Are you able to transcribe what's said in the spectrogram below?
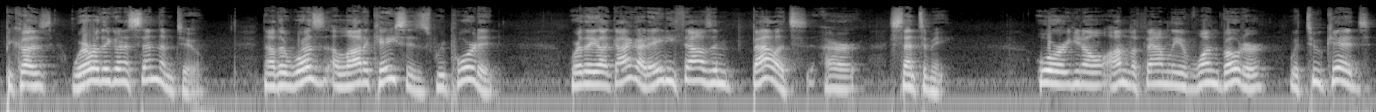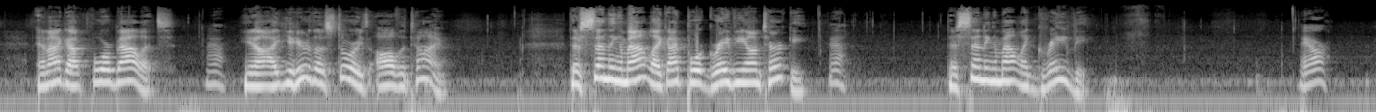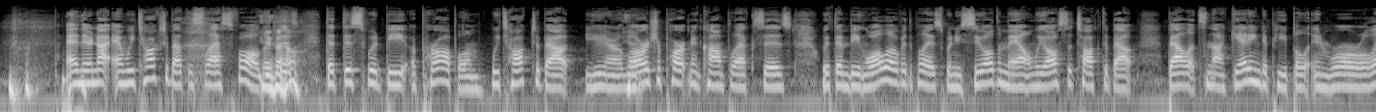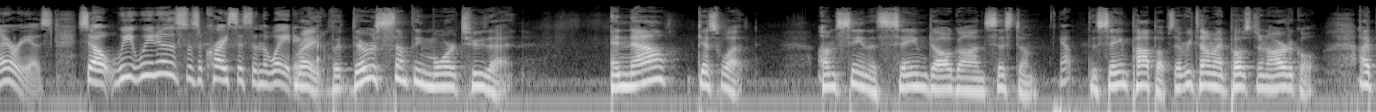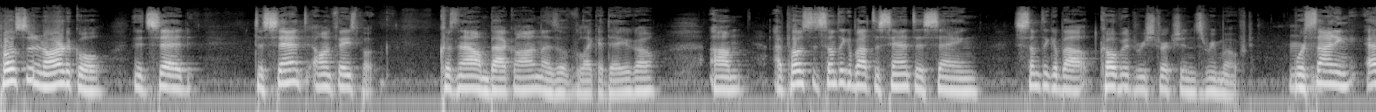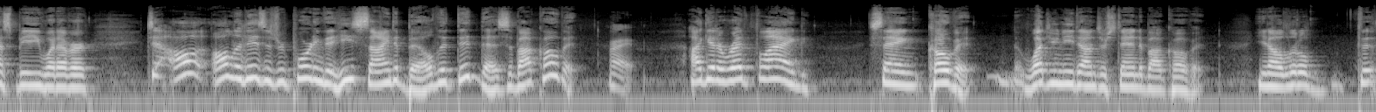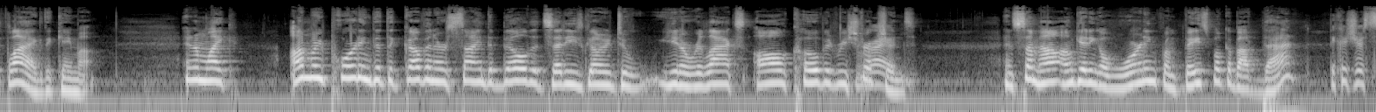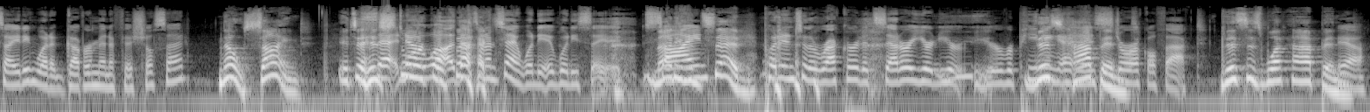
Because where are they going to send them to? Now, there was a lot of cases reported where they like, I got 80,000 ballots are sent to me. Or, you know, I'm the family of one voter with two kids and I got four ballots. Yeah. You know, I, you hear those stories all the time. They're sending them out like I pour gravy on turkey. Yeah. They're sending them out like gravy. They are. And they're not and we talked about this last fall that You know? this that this would be a problem. We talked about you know Yeah. large apartment complexes with them being all over the place when you see all the mail and we also talked about ballots not getting to people in rural areas. So we we knew this was a crisis in the waiting. Right, but there is something more to that. And now, guess what? I'm seeing the same doggone system. Yep. The same pop ups every time I post an article. I posted an article that said dissent on Facebook because now I'm back on as of like a day ago. Um, I posted something about DeSantis saying something about COVID restrictions removed. We're signing SB, whatever. All, all it is is reporting that he signed a bill that did this about COVID. Right. I get a red flag saying COVID. What do you need to understand about COVID? You know, a little th- flag that came up. And I'm like, I'm reporting that the governor signed a bill that said he's going to, you know, relax all COVID restrictions. And somehow I'm getting a warning from Facebook about that? Because you're citing what a government official said? No, signed. It's a historical no, well, fact. that's what I'm saying. What do what he say? Not even Signed, said. put into the record, etc. You're you're you're repeating This a happened. historical fact. This is what happened. Yeah.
